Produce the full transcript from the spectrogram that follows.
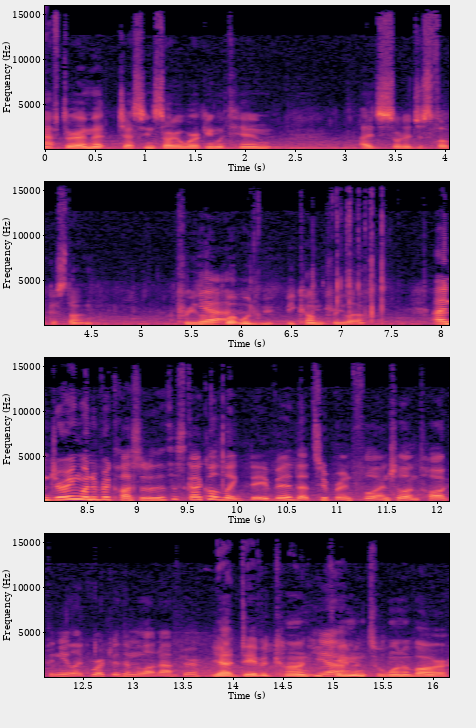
after I met Jesse and started working with him, I sort of just focused on Prelow. Yeah. What would be- become Prelow? And during one of your classes, was there this guy called like David that's super influential and talked, and you like worked with him a lot after? Yeah, David Kahne. He Yeah. came into one of our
